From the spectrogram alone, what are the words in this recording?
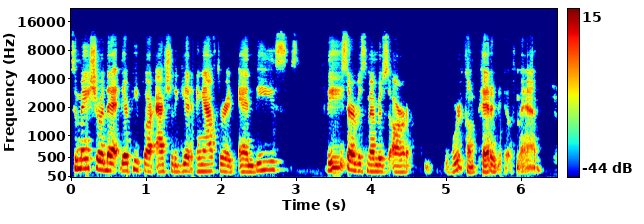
to make sure that their people are actually getting after it. And these these service members are we're competitive, man Yeah.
